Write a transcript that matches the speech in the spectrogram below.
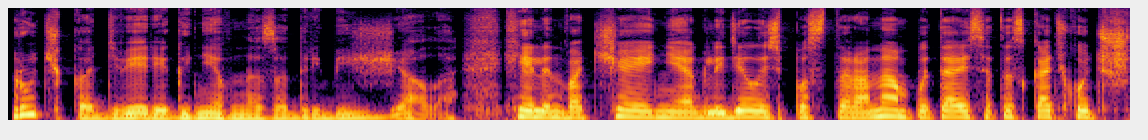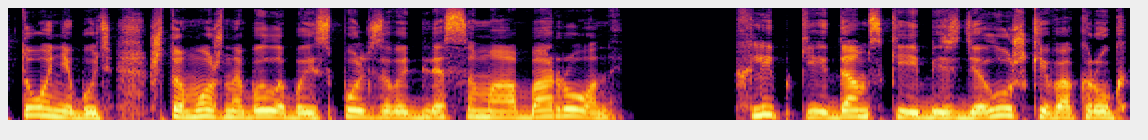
Ручка двери гневно задребезжала. Хелен в отчаянии огляделась по сторонам, пытаясь отыскать хоть что-нибудь, что можно было бы использовать для самообороны. Хлипкие дамские безделушки вокруг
